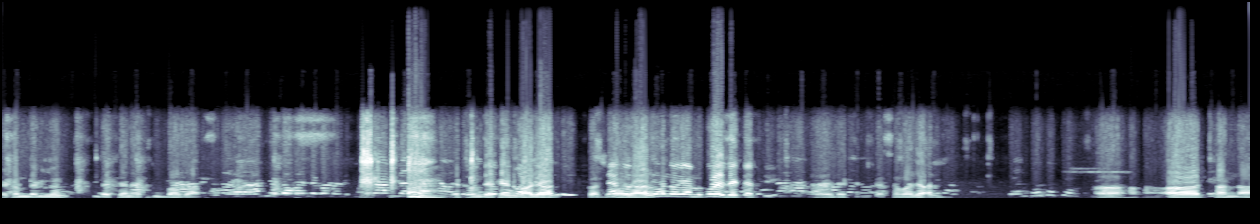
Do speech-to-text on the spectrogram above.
এখন দেখলেন দেখেন এখন বাজার। এখন দেখেন বাজার। কাঁচা বাজার আমি কই যাইতাছি? এই দেখেন কাঁচা বাজার আহা ঠান্ডা।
